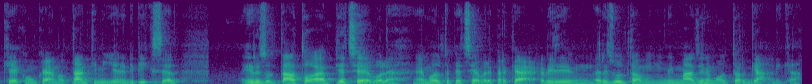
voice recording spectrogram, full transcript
che comunque hanno tanti milioni di pixel, il risultato è piacevole, è molto piacevole perché risulta un'immagine molto organica,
